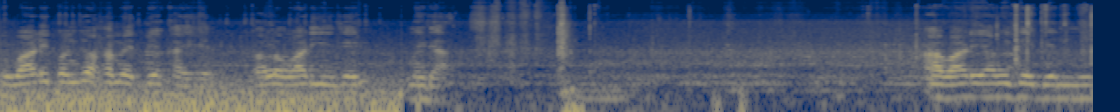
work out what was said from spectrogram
તો વાડી પણ જો સામે દેખાય છે. હાલો વાડીએ જઈ મળ્યા. આ વાડી આવી ગઈ બેનની.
